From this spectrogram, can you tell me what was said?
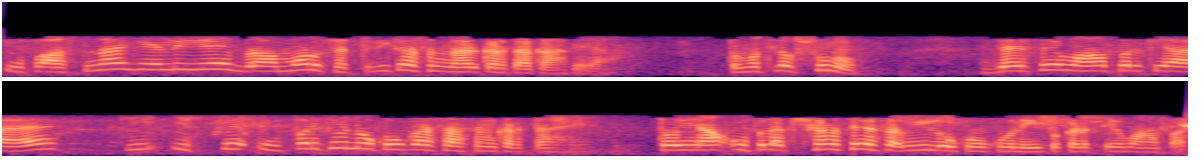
उपासना के लिए ब्राह्मण क्षत्रिय का संहार करता कहा गया। तो मतलब सुनो, जैसे वहाँ पर क्या है कि इससे ऊपर के लोगों का शासन करता है तो यहाँ उपलक्षण से सभी लोगों को नहीं पकड़ते वहाँ पर।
